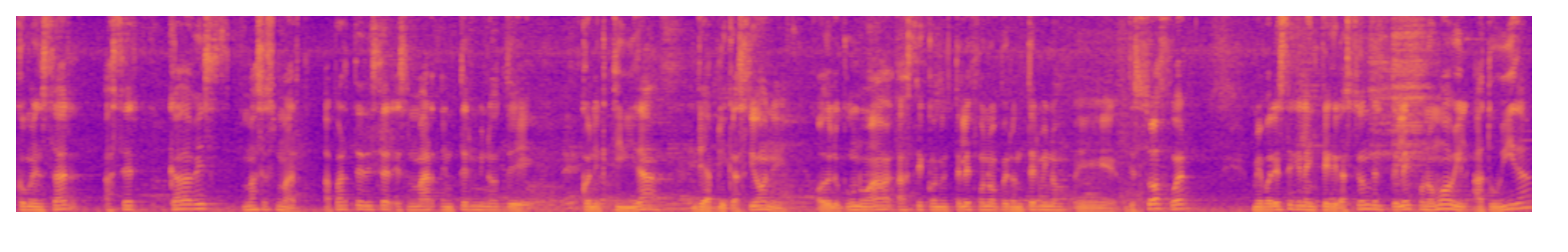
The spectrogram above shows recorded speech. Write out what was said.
comenzar a ser cada vez más smart. Aparte de ser smart en términos de conectividad, de aplicaciones o de lo que uno ha- hace con el teléfono, pero en términos eh, de software, me parece que la integración del teléfono móvil a tu vida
